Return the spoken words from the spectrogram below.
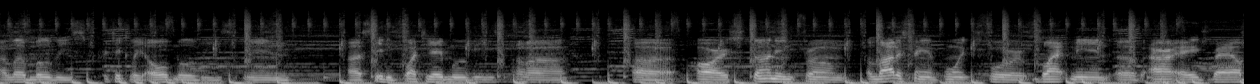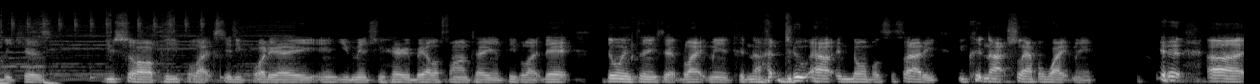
I love movies, particularly old movies, and uh, Sidney Poitier movies uh, uh, are stunning from a lot of standpoints for black men of our age, Val, because you saw people like Sidney Poitier and you mentioned Harry Belafonte and people like that doing things that black men could not do out in normal society. You could not slap a white man. uh,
